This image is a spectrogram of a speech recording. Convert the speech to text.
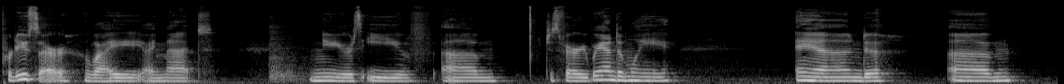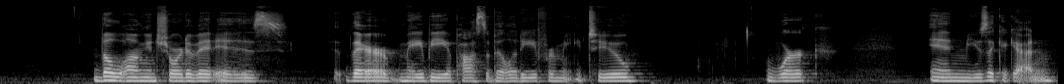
producer who I, I met New Year's Eve, um, just very randomly. And um, the long and short of it is there may be a possibility for me to work in music again.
